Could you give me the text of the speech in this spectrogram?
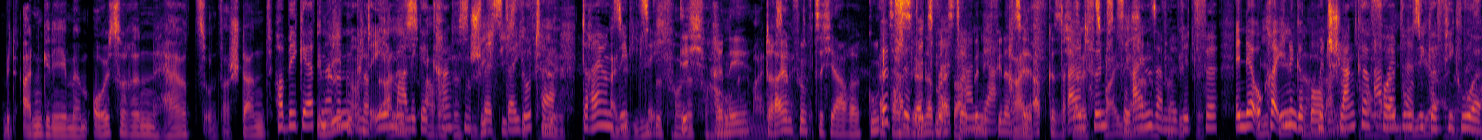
mit angenehmem Äußeren, Herz und Verstand. Hobbygärtnerin und ehemalige alles, Krankenschwester Jutta, fehlt, 73. Ich, René, 53 Jahre, gut Hausgärtnermeister, bin ich finanziell Ralf, abgesichert. 53, einsame Witwe, in der Ukraine geboren, mit schlanker, vollbusiger Figur.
